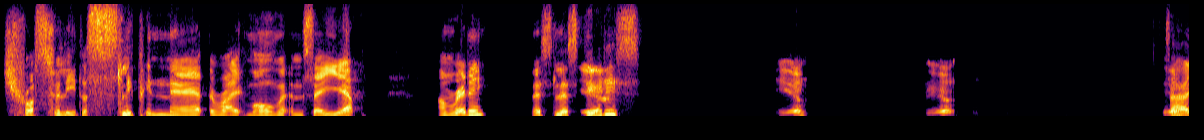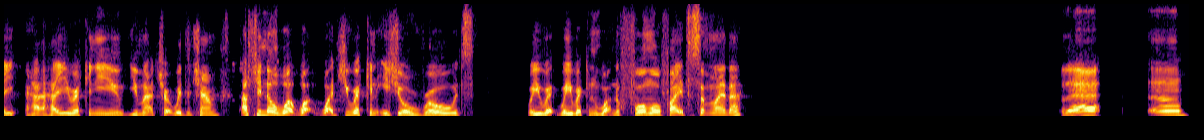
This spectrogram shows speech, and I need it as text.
trustfully just slip in there at the right moment and say, "Yep, I'm ready. Let's let's Yeah. do this." Yep. Yep. So Yep. how, how how you reckon you you match up with the champ? Actually, no. What what what do you reckon is your road? Where you where you reckon what in a formal fight or something like that? For that, um,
